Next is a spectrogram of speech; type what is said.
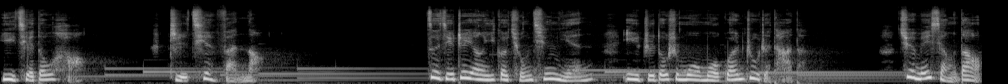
一切都好，只欠烦恼。自己这样一个穷青年，一直都是默默关注着他的，却没想到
